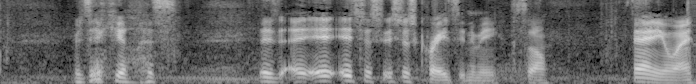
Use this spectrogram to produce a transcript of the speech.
Ridiculous. It's, it's just it's just crazy to me. So, anyway,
